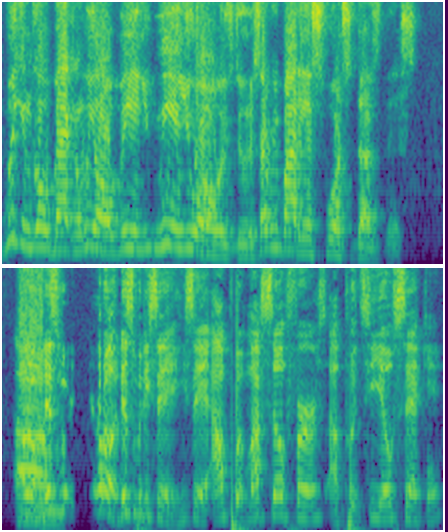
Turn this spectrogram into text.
We can go back and we all me and you me and you always do this. Everybody in sports does this. Hold on, Um, this is what, hold on, this is what he said. He said, "I'll put myself first. I'll put T.O. second.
